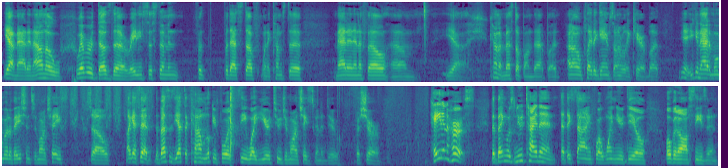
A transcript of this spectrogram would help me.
yeah, Madden. I don't know whoever does the rating system and for for that stuff when it comes to Madden NFL. Um, yeah, kind of messed up on that, but I don't play the game, so I don't really care. But yeah, you can add more motivation to Ja'Marr Chase. So, like I said, the best is yet to come. Looking forward to see what year two Ja'Marr Chase is going to do for sure. Hayden Hurst, the Bengals' new tight end that they signed for a one year deal over the offseason.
